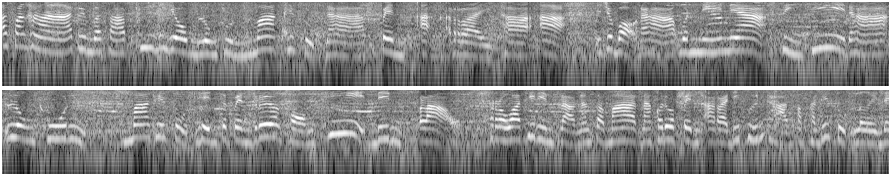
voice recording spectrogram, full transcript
อสังหาริมทรัพย์ที่นิยมลงทุนมากที่สุดนะคะเป็นอะไรคะอะเดี๋ยวจะบอกนะคะ วันนี้เนี่ยสิ่งที่นะคะลงทุนมากที่สุดเห็นจะเป็นเรื่องของที่ดินเปล่า เพราะว่าที่ดินเปล่านั้นสามารถนะเขาเรียกว่าเป็นอะไรที่พื้นฐานสำคัญที่สุดเลยใน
